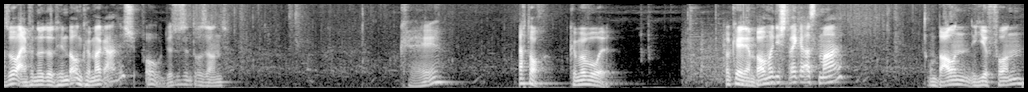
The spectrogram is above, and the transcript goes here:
Ach so, einfach nur dorthin bauen können wir gar nicht? Oh, das ist interessant. Okay. Ach doch, können wir wohl. Okay, dann bauen wir die Strecke erstmal. Und bauen hiervon...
